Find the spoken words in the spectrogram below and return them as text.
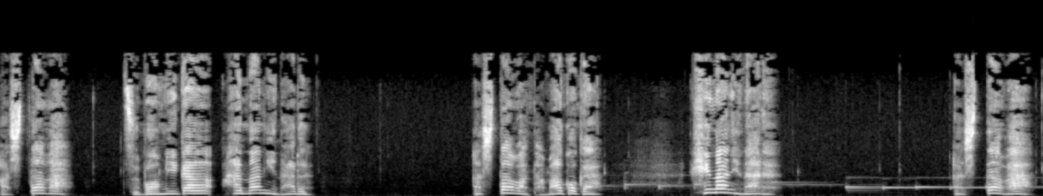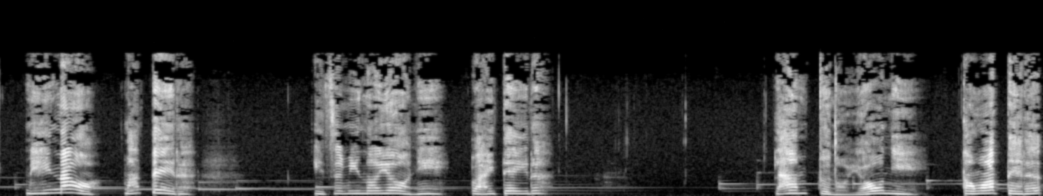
明日はつぼみが花になる。明日は卵がひなになる。明日はみんなを待っている。泉のように湧いている。ランプのように灯ってる。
